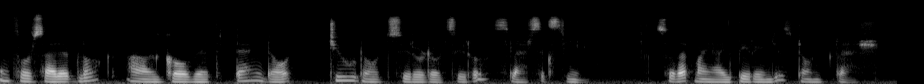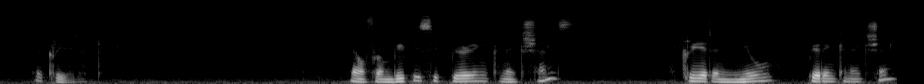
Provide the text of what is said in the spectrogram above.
And for CIDR block, I'll go with 10.2.0.0 slash 16 so that my IP ranges don't clash. I create it. Now from VPC peering connections, I create a new peering connection.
